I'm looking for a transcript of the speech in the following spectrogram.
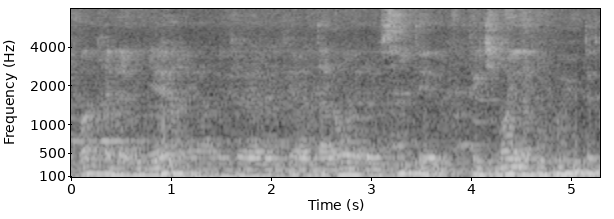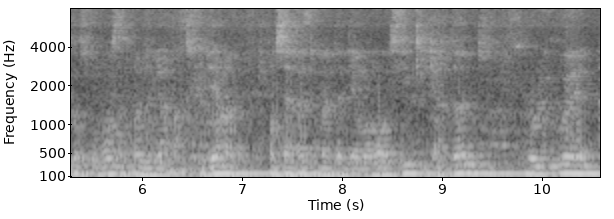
tu vois, prennent la lumière et avec, euh, avec talent et réussite. Et effectivement, il y en a beaucoup eu. Peut-être qu'en ce moment, ça prend une lumière particulière. Je pense à Fatoumata Diamant aussi, qui cartonne, qui pour le coup, elle,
